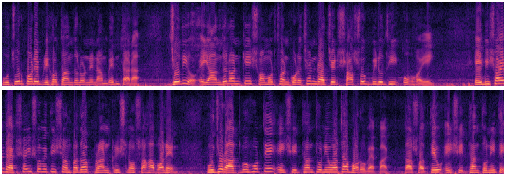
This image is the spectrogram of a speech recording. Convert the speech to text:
পুজোর পরে বৃহৎ আন্দোলনে নামবেন তারা। যদিও এই আন্দোলনকে সমর্থন করেছেন রাজ্যের শাসক বিরোধী উভয়েই। এই বিষয়ে ব্যবসায়ী সমিতির সম্পাদক প্রাণকৃষ্ণ সাহা বলেন পুজোর আগ মুহূর্তে এই সিদ্ধান্ত নেওয়াটা বড় ব্যাপার। তা সত্ত্বেও এই সিদ্ধান্ত নিতে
